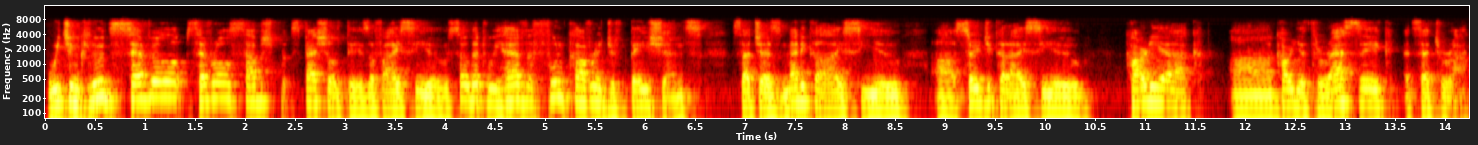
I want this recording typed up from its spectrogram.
which includes several, several subspecialties of ICU so that we have a full coverage of patients such as medical ICU, uh, surgical ICU, cardiac, uh, cardiothoracic, etc.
